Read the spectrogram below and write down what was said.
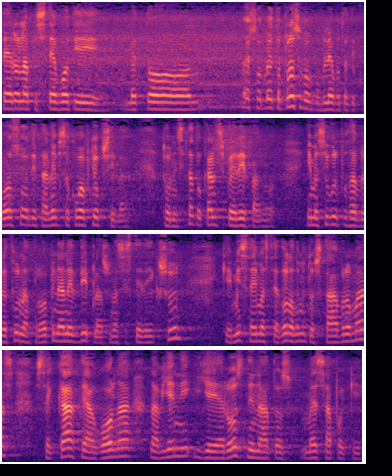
Θέλω να πιστεύω ότι με το, με το πρόσωπο που βλέπω το δικό σου, ότι θα ανέβεις ακόμα πιο ψηλά. Το νησί θα το κάνεις περήφανο. Είμαι σίγουρη που θα βρεθούν ανθρώποι να είναι δίπλα σου, να σε στηρίξουν και εμείς θα είμαστε εδώ να δούμε το σταύρο μας σε κάθε αγώνα να βγαίνει γερός δυνατός μέσα από εκεί.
